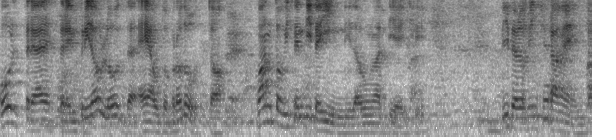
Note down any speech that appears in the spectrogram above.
oltre a essere in free download, è autoprodotto. Quanto vi sentite indie da 1 a 10? Ditelo sinceramente.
